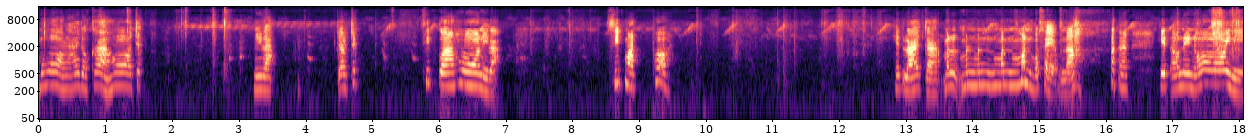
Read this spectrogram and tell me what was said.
บ่ห่อหลายดอกค่ะห่อจักนี่ล่ะเจ้าจักสิบกว่าห่อนี่ล่ะสิบมัดพ่อเฮ็ดหลายกะมันมันมันมันมันบ่แสบนะ เฮ็ดเอาน้อยๆนี่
